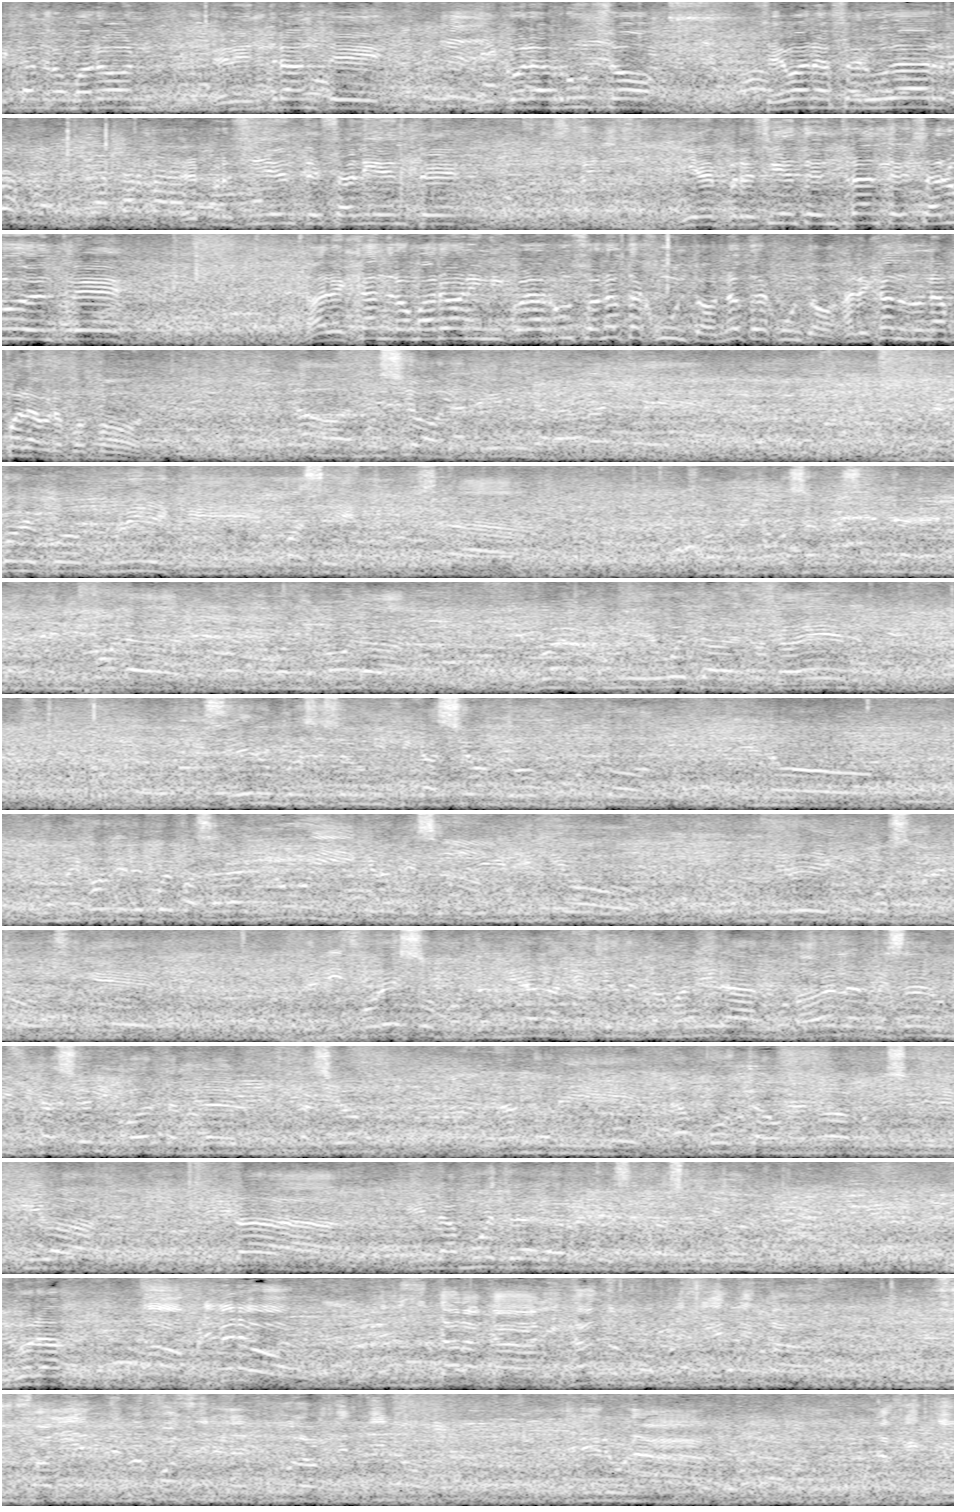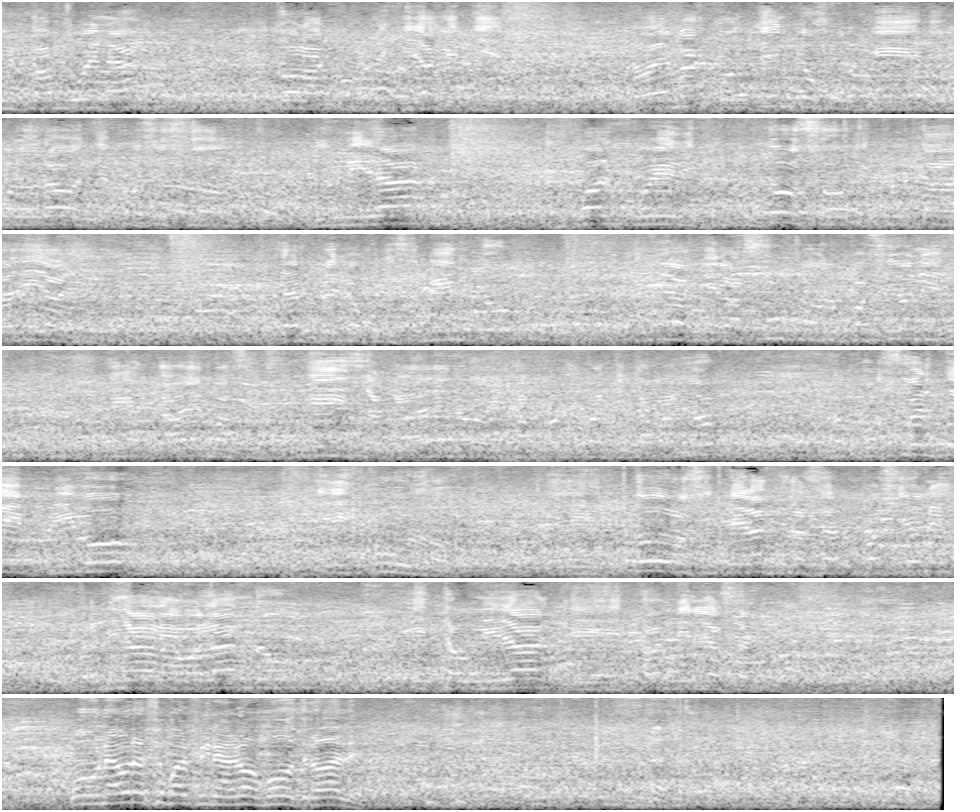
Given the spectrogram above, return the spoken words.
Alejandro Marón, el entrante Nicolás Russo, se van a saludar el presidente saliente y el presidente entrante, el saludo entre Alejandro Marón y Nicolás Russo, no está juntos, no está juntos. Alejandro, unas palabras, por favor. No, emoción, alegría, comunicación, melhor, uma outra, olha.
